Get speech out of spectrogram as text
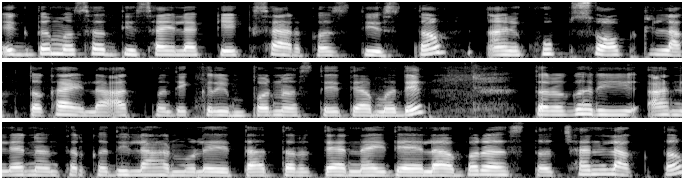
एकदम असं दिसायला केकसारखंच दिसतं आणि खूप सॉफ्ट लागतं खायला. आतमध्ये क्रीम पण असते त्यामध्ये. तर घरी आणल्यानंतर कधी लहान मुलं येतात तर त्यांनाही द्यायला बरं असतं छान लागतं.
